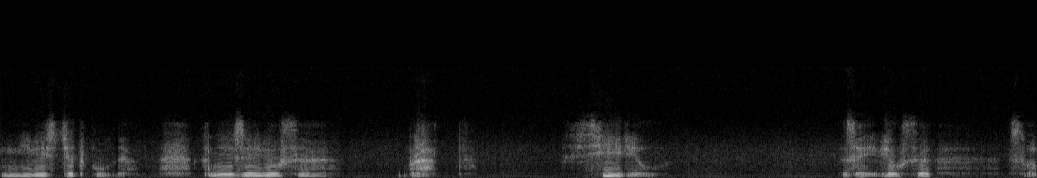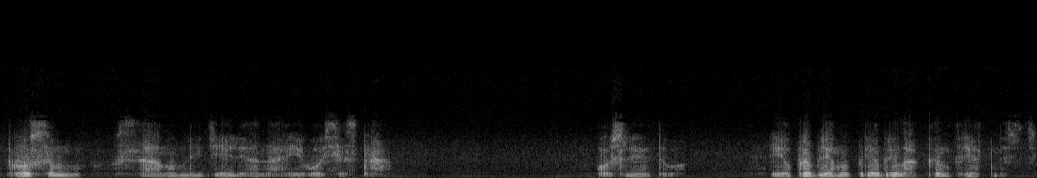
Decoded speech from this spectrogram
не весть откуда к ней заявился брат Сирил. Заявился с вопросом, в самом ли деле она его сестра. После этого ее проблема приобрела конкретность.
